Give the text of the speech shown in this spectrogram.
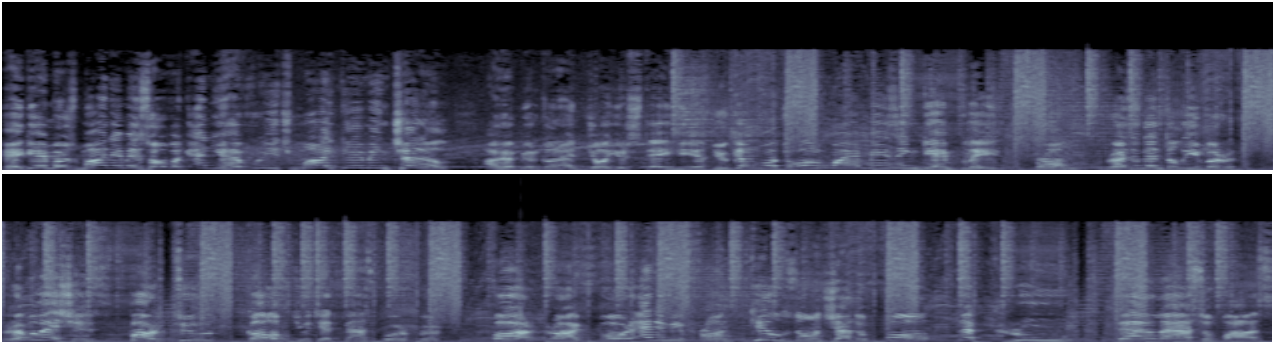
Hey gamers, my name is Hovac and you have reached my gaming channel. I hope you're gonna enjoy your stay here. You can watch all my amazing gameplays from Resident Evil Revelations Part 2, Call of Duty Advanced Warfare, Far Cry 4, Enemy Front, Killzone Shadowfall, The Crew, The Last of Us,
